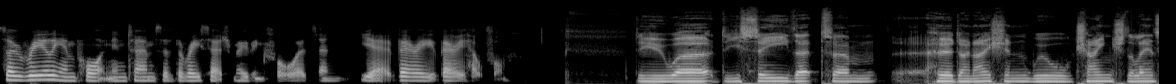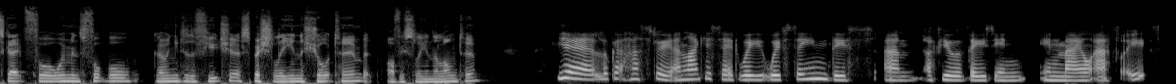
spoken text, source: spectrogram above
So, really important in terms of the research moving forwards, and yeah, very very helpful. Do you uh, do you see that um, her donation will change the landscape for women's football going into the future, especially in the short term, but obviously in the long term? Yeah, look, it has to. And like you said, we we've seen this um, a few of these in in male athletes,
